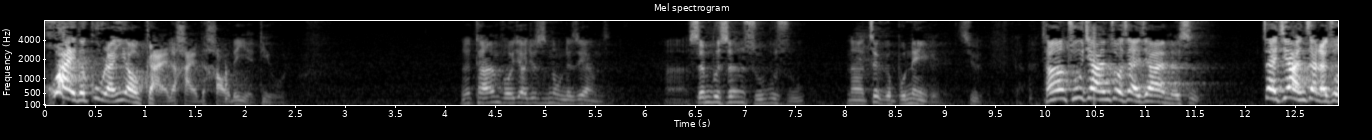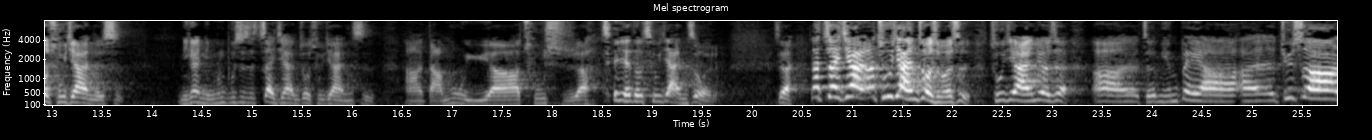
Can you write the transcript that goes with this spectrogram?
坏的固然要改了，好的好的也丢了。那台湾佛教就是弄得这样子，啊，生不生，熟不熟，那这个不那个的，就常常出家人做在家人的事，在家人再来做出家人的事。你看你们不是在家人做出家人的事啊，打木鱼啊，出食啊，这些都出家人做的。是吧？那在家人、出家人做什么事？出家人就是啊，折棉被啊，啊，居士啊，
